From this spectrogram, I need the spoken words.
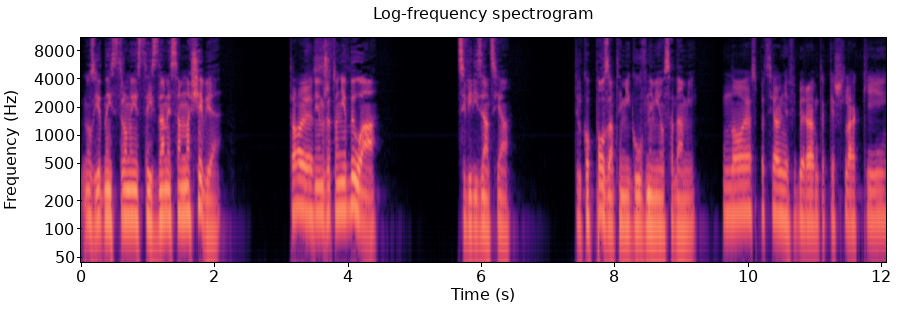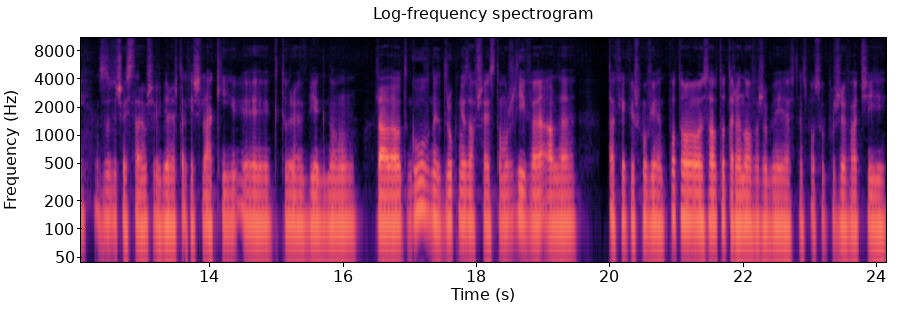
No z jednej strony jesteś zdany sam na siebie. To jest... Wiem, że to nie była cywilizacja, tylko poza tymi głównymi osadami. No, ja specjalnie wybierałem takie szlaki. Zazwyczaj staram się wybierać takie szlaki, yy, które biegną dala od głównych dróg nie zawsze jest to możliwe, ale tak jak już mówiłem, po to jest auto terenowe, żeby je w ten sposób używać i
